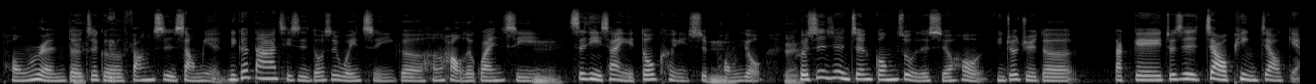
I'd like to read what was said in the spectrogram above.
同仁的这个方式上面，你跟大家其实都是维持一个很好的关系，嗯、私底下也都可以是朋友。嗯、可是认真工作的时候，你就觉得大概就是教聘教给，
